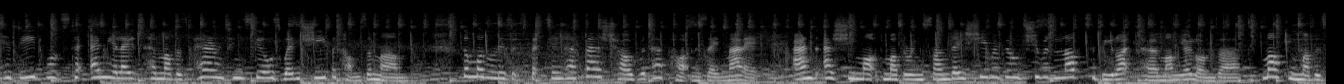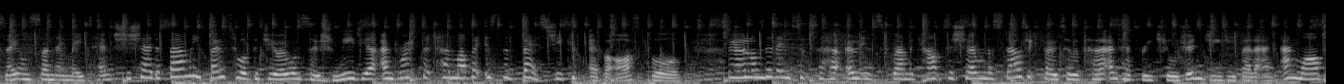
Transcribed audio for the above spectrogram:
Hadid wants to emulate her mother's parenting skills when she becomes a mum. The model is expecting her first child with her partner Zayn Malik, and as she marked Mothering Sunday, she revealed she would love to be like her mum Yolanda. Marking Mother's Day on Sunday, May 10th, she shared a family photo of the duo on social media and wrote that her mother is the best she could ever ask for. Yolanda then took to her own Instagram account to share a nostalgic photo of her and her three children, Gigi, Bella and Anwar,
